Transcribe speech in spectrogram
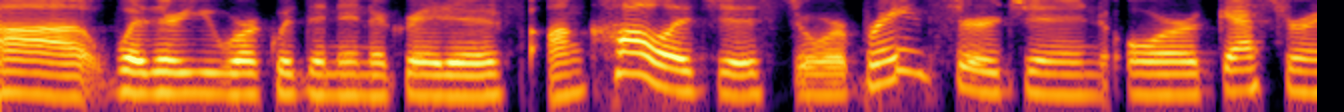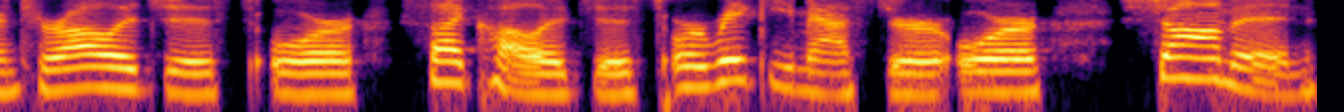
uh, whether you work with an integrative oncologist or brain surgeon or gastroenterologist or psychologist or Reiki master or shaman,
